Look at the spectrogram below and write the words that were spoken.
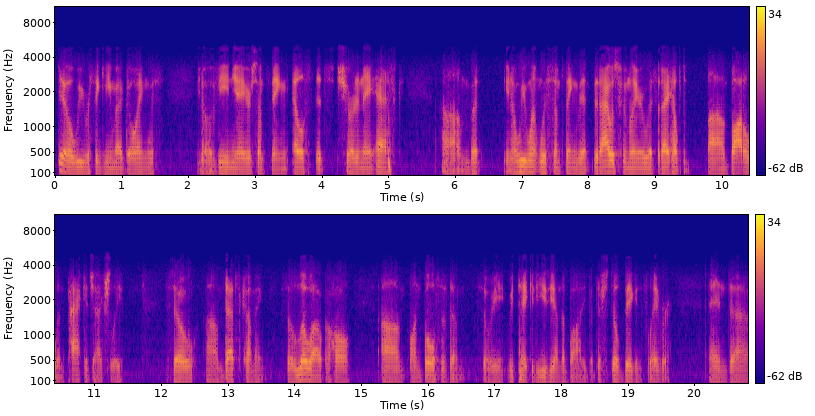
Still, we were thinking about going with, you know, a Viognier or something else that's Chardonnay-esque. Um, but you know, we went with something that that I was familiar with that I helped uh, bottle and package actually. So um, that's coming. So low alcohol on both of them. So we we take it easy on the body, but they're still big in flavor. And uh,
